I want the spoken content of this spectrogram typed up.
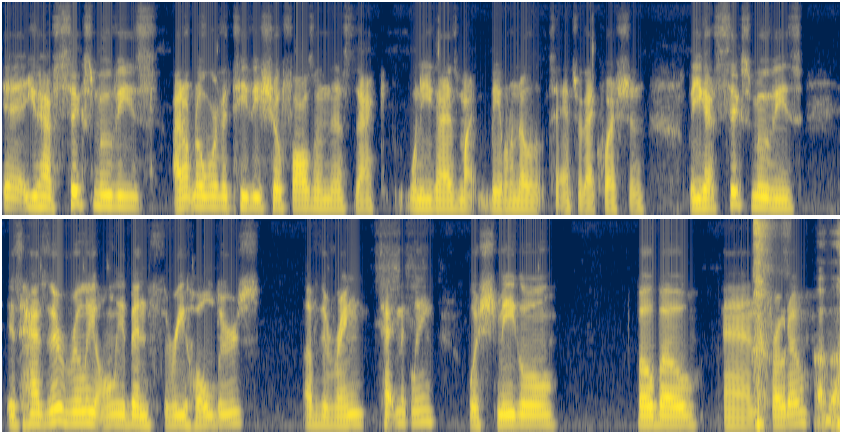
eh, you have six movies. I don't know where the TV show falls in this. Zach, one of you guys might be able to know to answer that question. But you got six movies. Is has there really only been three holders of the ring technically? With Smeagol, Bobo, and Frodo? Bobo.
